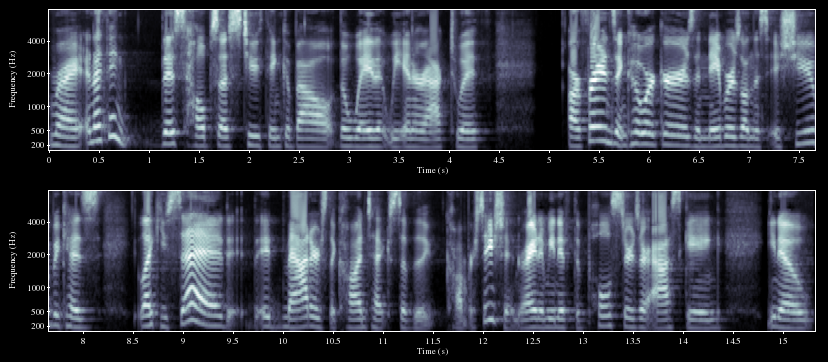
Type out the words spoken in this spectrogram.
Right, and I think this helps us to think about the way that we interact with our friends and coworkers and neighbors on this issue because like you said it matters the context of the conversation right i mean if the pollsters are asking you know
